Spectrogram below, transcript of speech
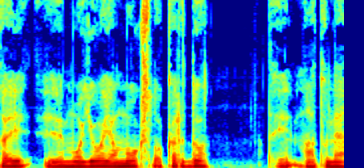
tai e, mojuoja mokslo kardu. Tai matome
